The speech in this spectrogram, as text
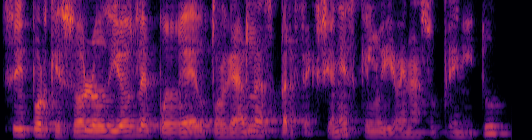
sí, porque solo Dios le puede otorgar las perfecciones que lo lleven a su plenitud.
